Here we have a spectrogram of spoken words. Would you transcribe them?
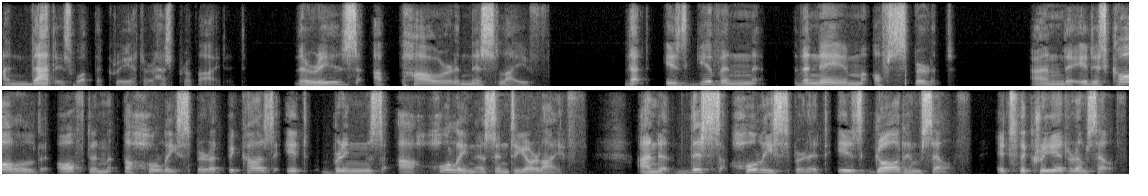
And that is what the Creator has provided. There is a power in this life that is given the name of Spirit. And it is called often the Holy Spirit because it brings a holiness into your life. And this Holy Spirit is God Himself. It's the Creator Himself.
